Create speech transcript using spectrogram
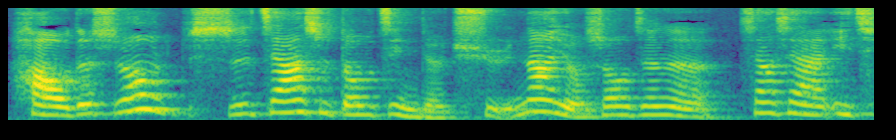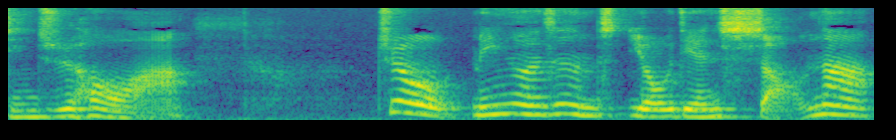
好的时候十家是都进得去。那有时候真的像现在疫情之后啊，就名额真的有点少。那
